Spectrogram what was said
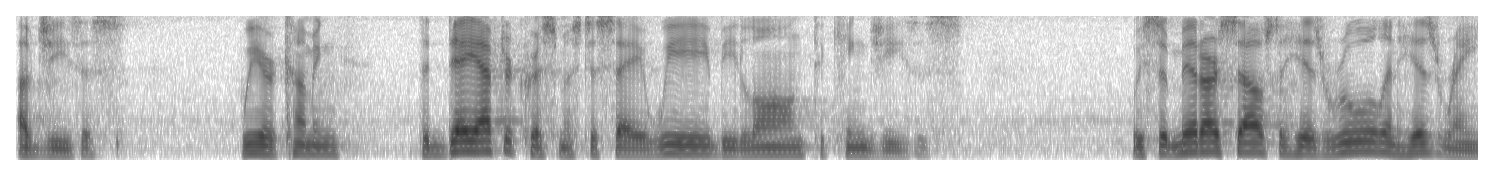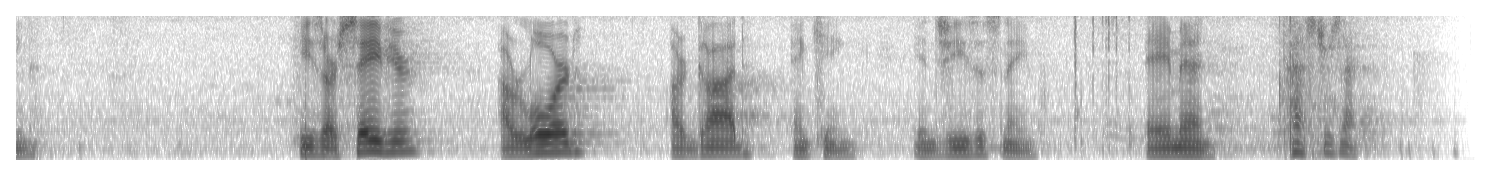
of Jesus, we are coming the day after Christmas to say, We belong to King Jesus. We submit ourselves to his rule and his reign. He's our Savior, our Lord, our God, and King. In Jesus' name, amen. Pastor Zach.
